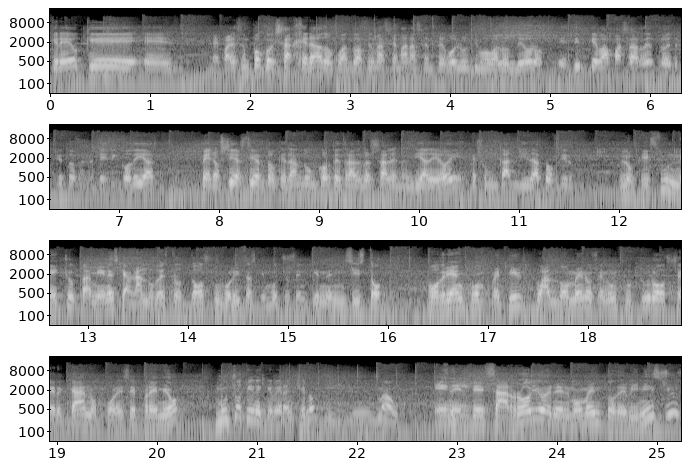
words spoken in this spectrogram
creo que eh, me parece un poco exagerado cuando hace unas semanas se entregó el último balón de oro, decir que va a pasar dentro de 365 días, pero sí es cierto que dando un corte transversal en el día de hoy es un candidato firme. Lo que es un hecho también es que hablando de estos dos futbolistas que muchos entienden, insisto, podrían competir cuando menos en un futuro cercano por ese premio, mucho tiene que ver Ancelotti, Mau, en el desarrollo, en el momento de Vinicius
